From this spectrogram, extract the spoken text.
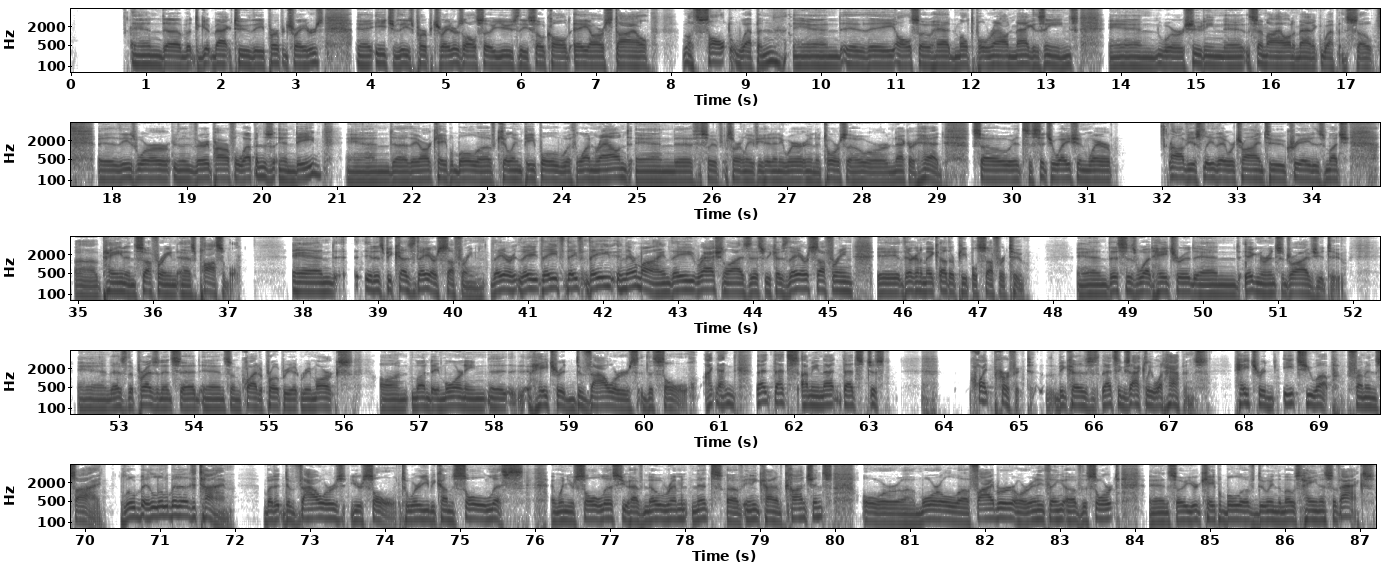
And uh, but to get back to the perpetrators, uh, each of these perpetrators also used the so-called AR style assault weapon, and uh, they also had multiple round magazines and were shooting uh, semi-automatic weapons. So uh, these were very powerful weapons indeed, and uh, they are capable of killing people with one round, and uh, certainly if you hit anywhere in the torso or neck or head. So it's a situation where obviously they were trying to create as much uh, pain and suffering as possible and it is because they are suffering. They are they they they they in their mind they rationalize this because they are suffering. Eh, they're going to make other people suffer too, and this is what hatred and ignorance drives you to. And as the president said in some quite appropriate remarks on Monday morning, uh, hatred devours the soul. I, I, that that's I mean that that's just quite perfect because that's exactly what happens hatred eats you up from inside, a little bit, a little bit at a time. But it devours your soul to where you become soulless. And when you're soulless, you have no remnants of any kind of conscience or uh, moral uh, fiber or anything of the sort. And so you're capable of doing the most heinous of acts.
